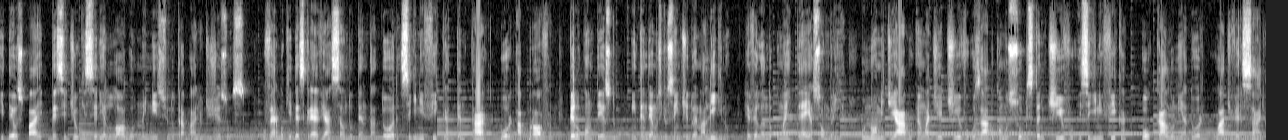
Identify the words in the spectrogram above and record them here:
E Deus Pai decidiu que seria logo no início do trabalho de Jesus. O verbo que descreve a ação do tentador significa tentar por a prova. Pelo contexto, entendemos que o sentido é maligno, revelando uma ideia sombria. O nome diabo é um adjetivo usado como substantivo e significa o caluniador, o adversário.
